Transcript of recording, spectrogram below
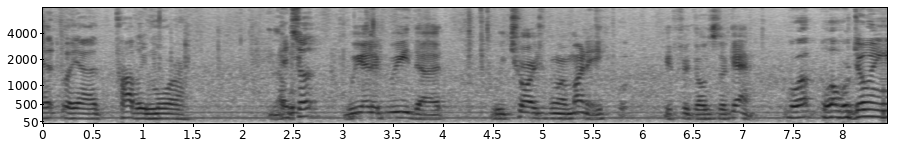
It- Yeah, probably more. Now, And we- so- We had agreed that we charge more money if it goes again. What what we're doing,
